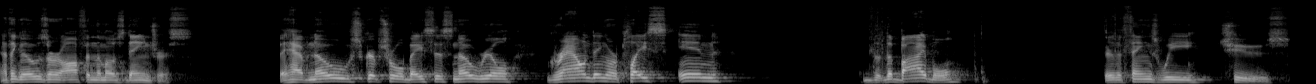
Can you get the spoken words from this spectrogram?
I think those are often the most dangerous. They have no scriptural basis, no real grounding or place in the, the Bible. They're the things we choose.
